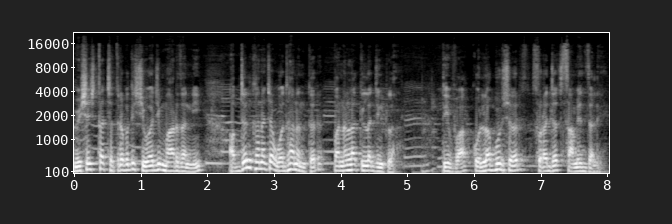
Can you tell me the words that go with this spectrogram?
विशेषतः छत्रपती शिवाजी महाराजांनी अफजल खानाच्या वधानंतर पन्हाळा किल्ला जिंकला. तेव्हा कोल्हापूर शहर स्वराज्यात सामील झाले.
